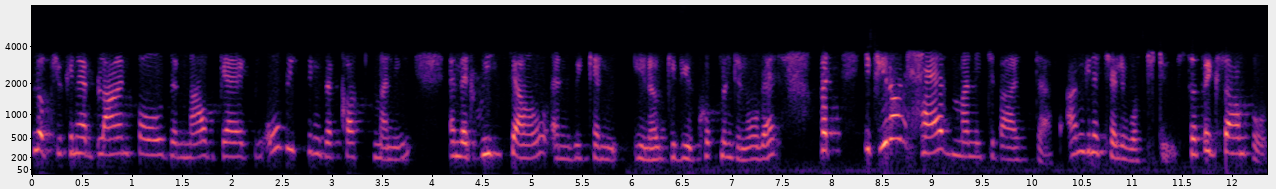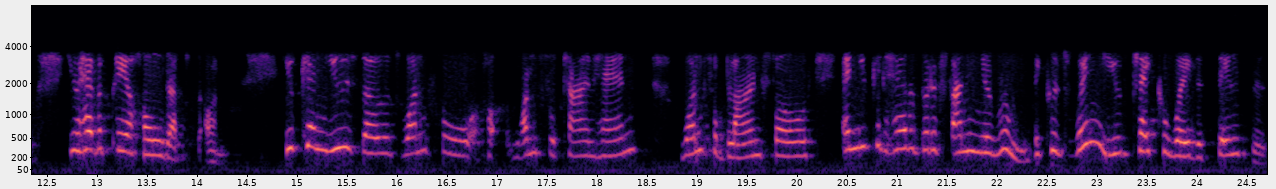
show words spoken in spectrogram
look, you can have blindfolds and mouth gags and all these things that cost money and that we sell and we can, you know, give you equipment and all that. But if you don't have money to buy stuff, I'm going to tell you what to do. So for example, you have a pair of hold-ups on. You can use those one for one for tying hands, one for blindfold, and you can have a bit of fun in your room because when you take away the senses,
